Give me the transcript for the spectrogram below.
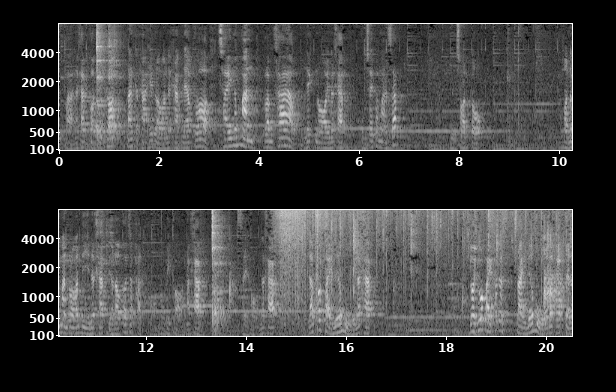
ดีกว่านะครับ ก่อนอื่นก็ตั้งกระทะให้ร้อนนะครับ แล้วก็ใช้น้ำมันรำข้าวเล็กน้อยนะครับผมใช้ประมาณสักหนึ่งช้อนโต๊ะ พอน้ำมันร้อนดีนะครับ เดี๋ยวเราก็จะผัดหอมลงไปก่อนนะครับ ใส่หอมนะครับ แล้วก็ใส่เนื้อหมูนะครับ โดยทั่วไปเขาจะใส่เนื้อหมูนะครับ แต่ห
